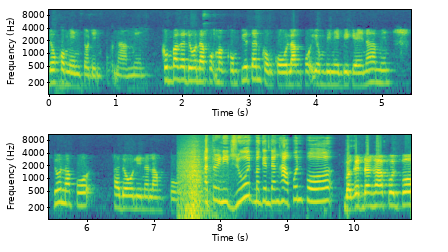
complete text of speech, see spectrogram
dokumento din po namin. Kumbaga doon na po mag-computan kung kulang po yung binibigay namin. Doon na po sa doli na lang po. Attorney Jude, magandang hapon po. Magandang hapon po.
